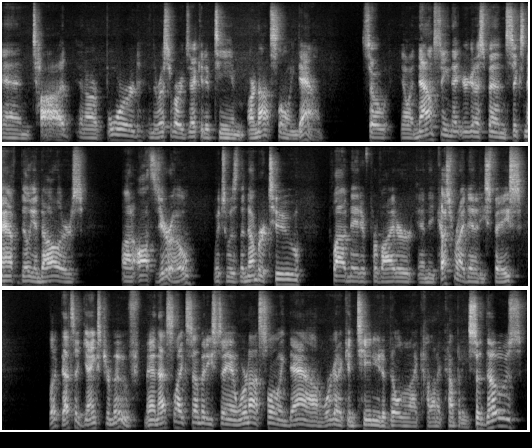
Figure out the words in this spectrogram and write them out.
and Todd and our board and the rest of our executive team are not slowing down. So, you know, announcing that you're going to spend six and a half billion dollars on Auth0, which was the number two cloud native provider in the customer identity space, look, that's a gangster move, man. That's like somebody saying, we're not slowing down. We're going to continue to build an iconic company. So, those,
